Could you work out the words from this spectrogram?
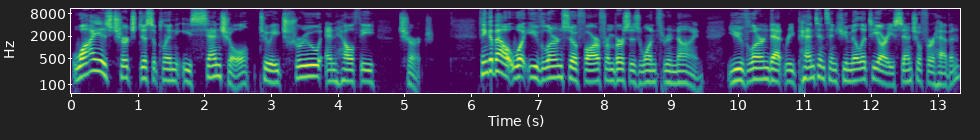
Why is church discipline essential to a true and healthy church? Think about what you've learned so far from verses 1 through 9. You've learned that repentance and humility are essential for heaven,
